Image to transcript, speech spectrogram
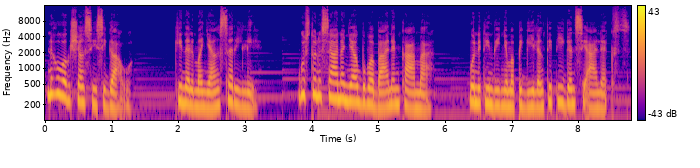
na huwag siyang sisigaw. Kinalma niya ang sarili. Gusto na sana niyang bumaba ng kama, ngunit hindi niya mapigilang titigan si Alex.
